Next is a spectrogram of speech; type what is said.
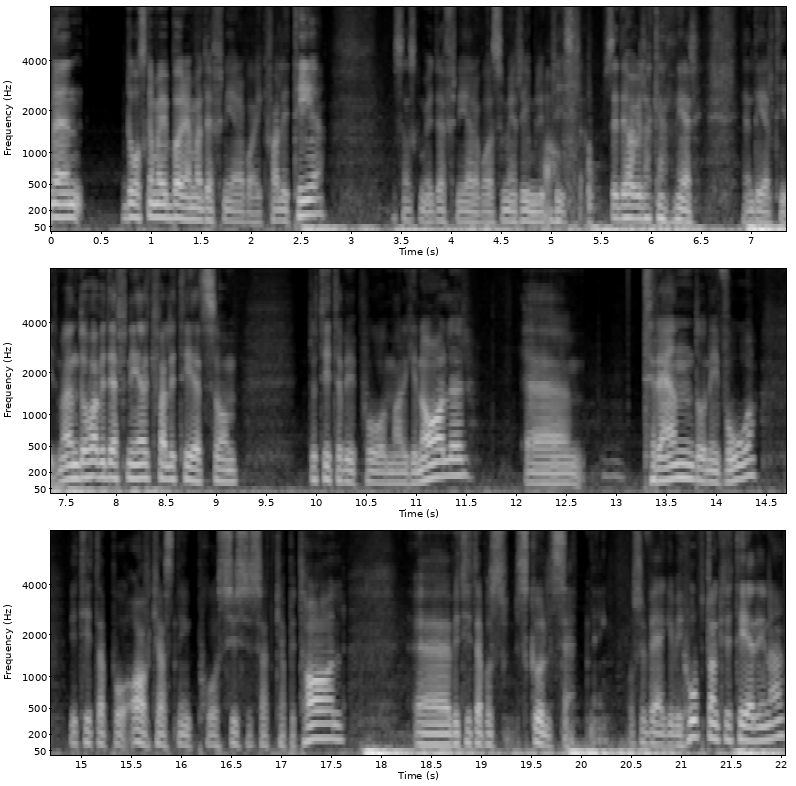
Men då ska man ju börja med att definiera vad är kvalitet. Och sen ska man ju definiera vad som är en rimlig Ja. prislapp. Så det har vi lagt ner en del tid. Men då har vi definierat kvalitet som Då tittar vi på marginaler, eh, trend och nivå. Vi tittar på avkastning på sysselsatt kapital. Eh, vi tittar på skuldsättning. Och så väger vi ihop de kriterierna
